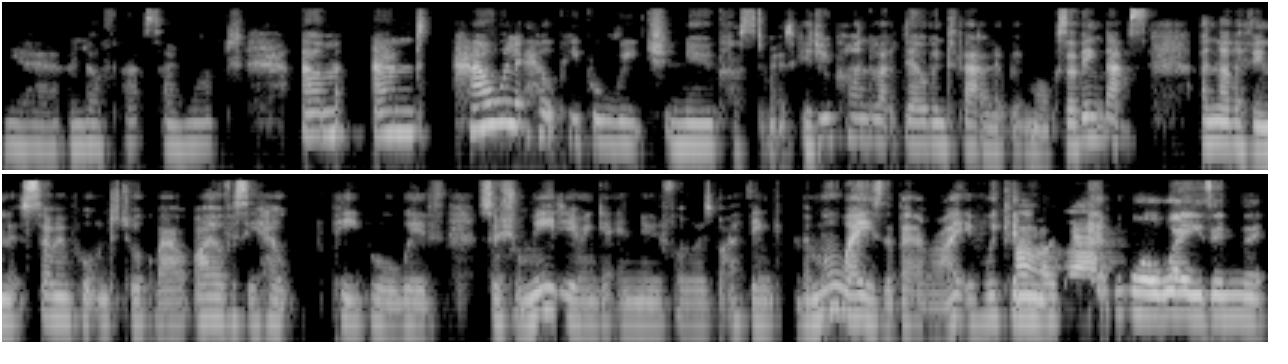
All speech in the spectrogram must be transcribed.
Yeah, I love that so much. Um, and how will it help people reach new customers? Could you kind of like delve into that a little bit more? Because I think that's another thing that's so important to talk about. I obviously help people with social media and getting new followers, but I think the more ways the better, right? If we can oh, yeah. get more ways in the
